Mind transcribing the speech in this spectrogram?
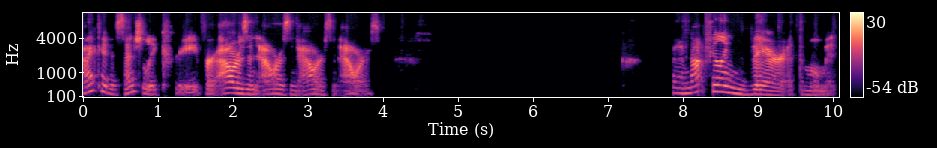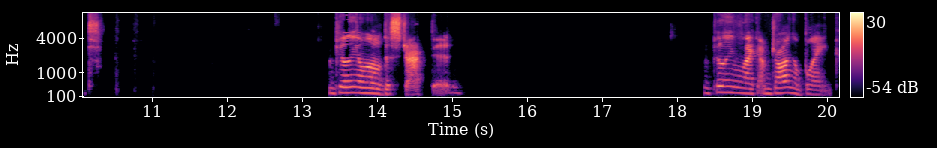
I could essentially create for hours and hours and hours and hours. But I'm not feeling there at the moment. I'm feeling a little distracted. I'm feeling like I'm drawing a blank.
